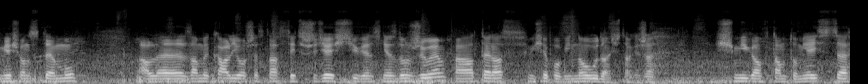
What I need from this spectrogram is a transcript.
miesiąc temu. Ale zamykali o 16.30, więc nie zdążyłem. A teraz mi się powinno udać, także śmigam w tamto miejsce.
